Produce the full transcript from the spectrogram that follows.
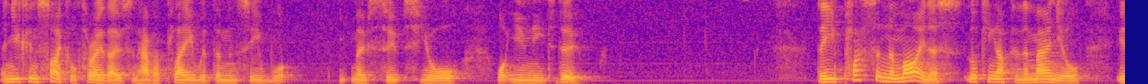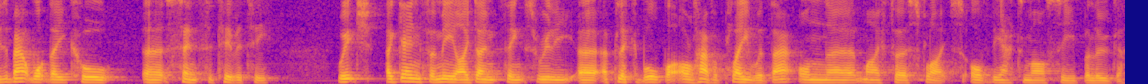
And you can cycle through those and have a play with them and see what most suits your what you need to do. The plus and the minus, looking up in the manual, is about what they call uh, sensitivity, which again for me I don't think is really uh, applicable, but I'll have a play with that on uh, my first flights of the Atom RC Beluga.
